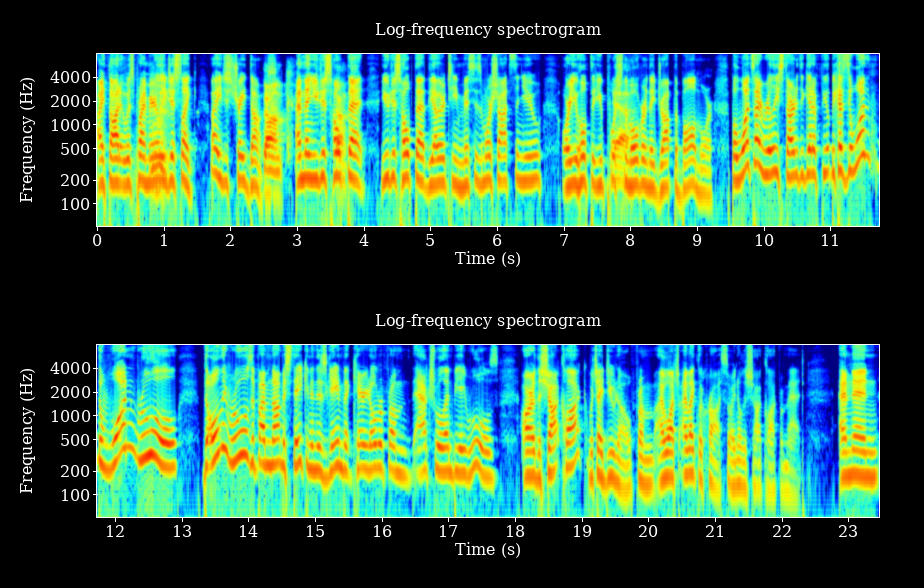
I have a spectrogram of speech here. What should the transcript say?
I thought it was primarily Mhm. just like, oh, you just trade dunks. dunk And then you just hope Dunks. that you just hope that the other team misses more shots than you, or you hope that you push Yeah. them over and they drop the ball more. But once I really started to get a feel, because the one the one rule, the only rules, if I'm not mistaken, in this game that carried over from actual NBA rules are the shot clock, which I do know from I watch I like lacrosse, so I know the shot clock from that, and then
